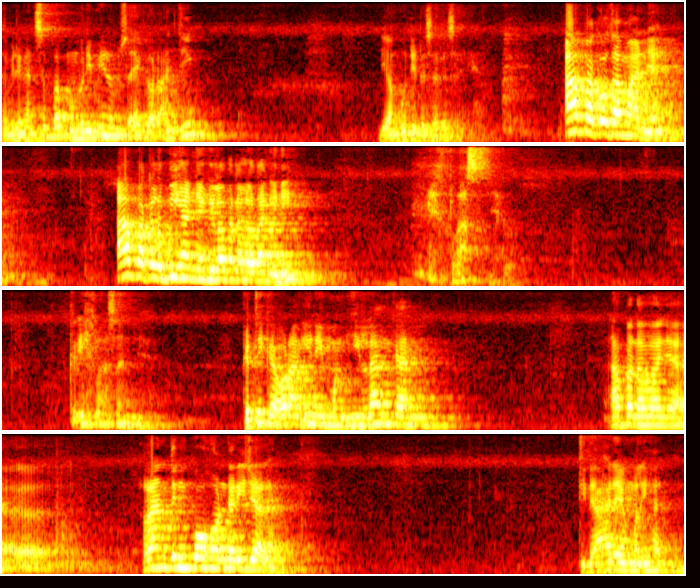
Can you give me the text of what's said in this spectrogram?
Tapi dengan sebab memberi minum seekor anjing, diampuni dosa-dosanya. Apa keutamaannya? Apa kelebihan yang dilakukan oleh orang ini? Ikhlasnya keikhlasannya. Ketika orang ini menghilangkan apa namanya eh, ranting pohon dari jalan, tidak ada yang melihatnya.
